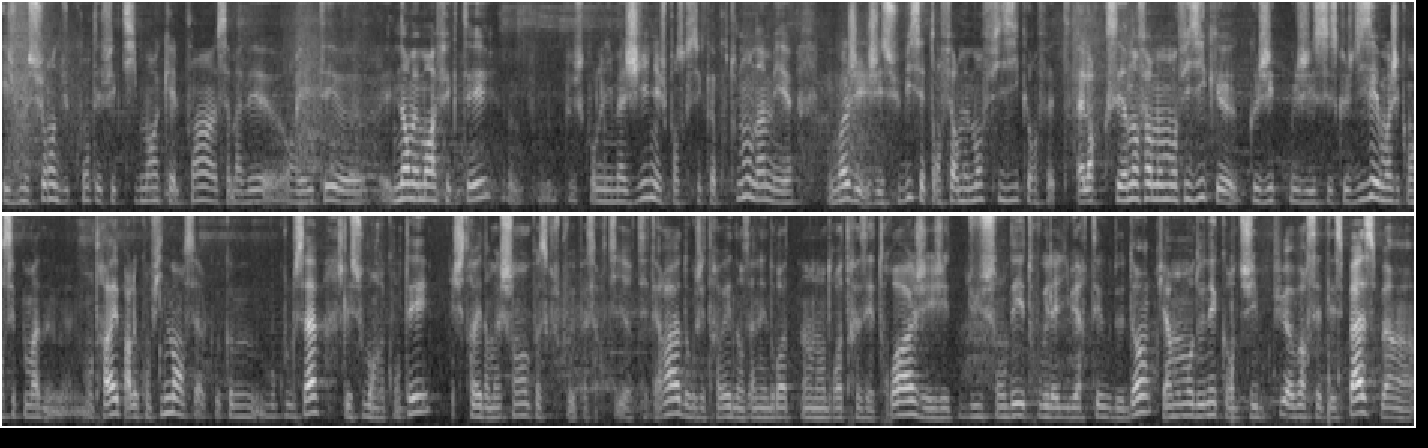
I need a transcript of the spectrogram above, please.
et je me suis rendu compte effectivement à quel point ça m'avait en réalité énormément affecté, plus qu'on l'imagine, et je pense que c'est le cas pour tout le monde, hein, mais, moi j'ai subi cet enfermement physique en fait. Alors que c'est un enfermement physique que j'ai, c'est ce que je disais, moi j'ai commencé mon travail par le confinement, c'est-à-dire que comme beaucoup le savent, je l'ai souvent raconté, j'ai travaillé dans ma chambre parce que je pouvais pas sortir, etc. Donc j'ai travaillé dans un endroit, un endroit très étroit. J'ai dû sonder et trouver la liberté au dedans. Puis à un moment donné, quand j'ai pu avoir cet espace, ben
